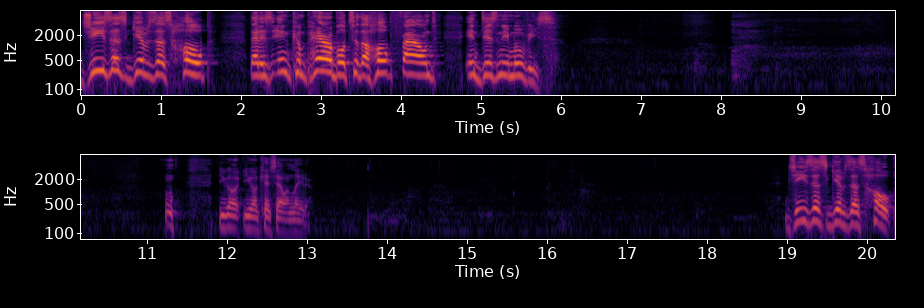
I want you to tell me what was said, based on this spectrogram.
Jesus gives us hope that is incomparable to the hope found in Disney movies. You're going you gonna catch that one later. Jesus gives us hope.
